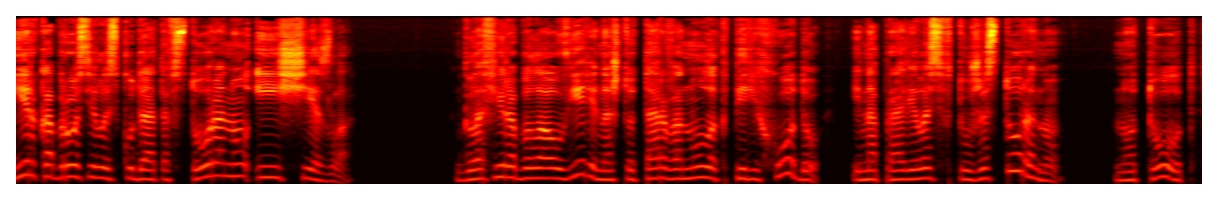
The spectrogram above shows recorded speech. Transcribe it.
Ирка бросилась куда-то в сторону и исчезла. Глафира была уверена, что та рванула к переходу и направилась в ту же сторону. Но тут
